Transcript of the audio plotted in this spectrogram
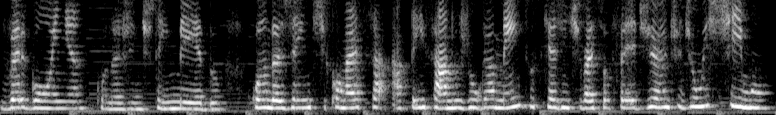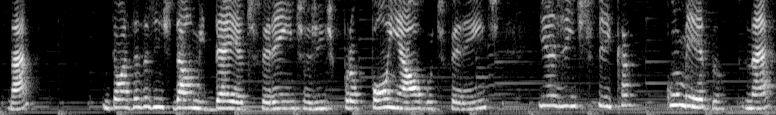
vergonha, quando a gente tem medo, quando a gente começa a pensar nos julgamentos que a gente vai sofrer diante de um estímulo, né? Então, às vezes a gente dá uma ideia diferente, a gente propõe algo diferente e a gente fica com medo, né?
